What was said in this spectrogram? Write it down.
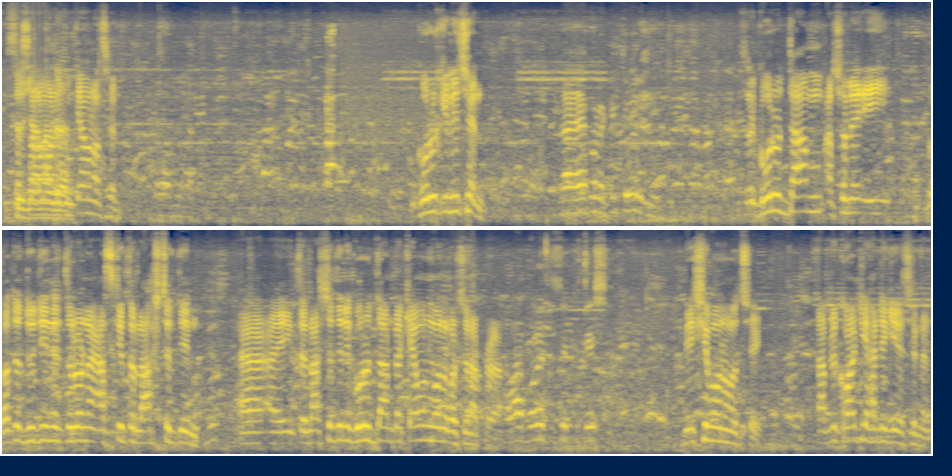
কিছু জানা যায় কেমন আছেন? গরু কিনেছেন? আসলে গরুর দাম আসলে এই গত দুদিনের তুলনায় আজকে তো লাস্টের দিন এই তো লাস্টের দিনে গরুর দামটা কেমন মনে করছেন আপনারা? বেশি মনে হচ্ছে। আপনি কয়টি হাটে গিয়েছিলেন?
